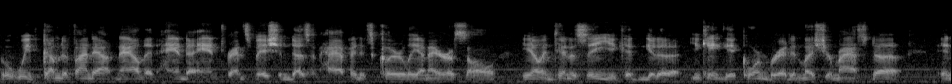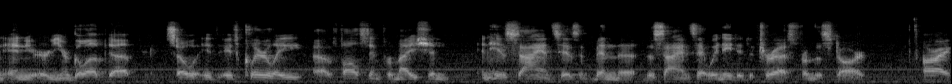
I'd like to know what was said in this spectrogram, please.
we, we've come to find out now that hand-to-hand transmission doesn't happen. It's clearly an aerosol. You know, in Tennessee, you couldn't get a you can't get cornbread unless you're masked up and and you're you're gloved up. So it, it's clearly uh, false information and his science hasn't been the, the science that we needed to trust from the start. All right,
